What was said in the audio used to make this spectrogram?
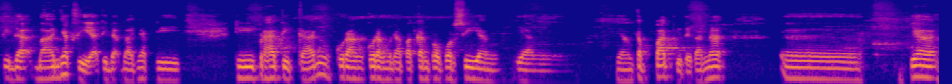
tidak banyak sih ya, tidak banyak di diperhatikan, kurang kurang mendapatkan proporsi yang yang yang tepat gitu ya. karena eh, ya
